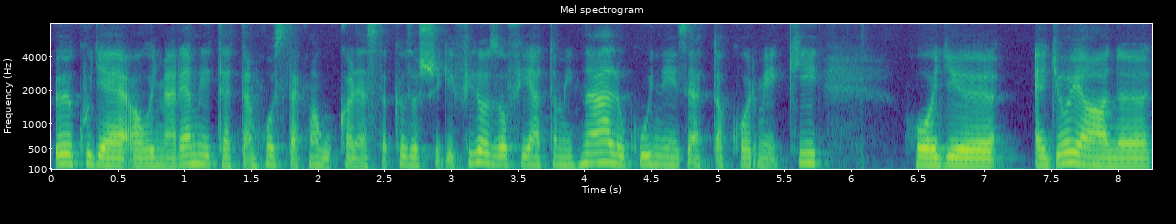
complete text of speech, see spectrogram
ők ugye, ahogy már említettem, hozták magukkal ezt a közösségi filozófiát, amit náluk úgy nézett akkor még ki, hogy egy olyan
